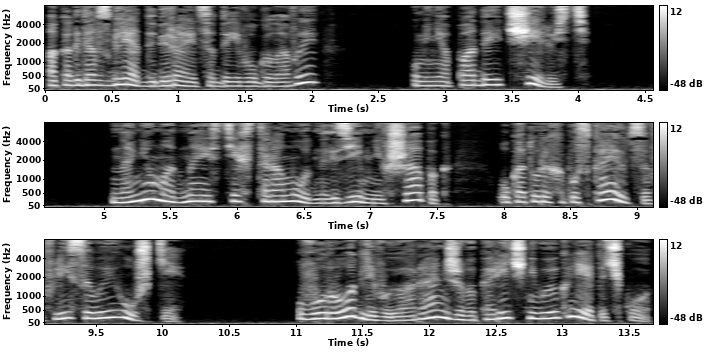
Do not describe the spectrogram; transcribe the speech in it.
А когда взгляд добирается до его головы, у меня падает челюсть. На нем одна из тех старомодных зимних шапок, у которых опускаются флисовые ушки — в уродливую оранжево-коричневую клеточку.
